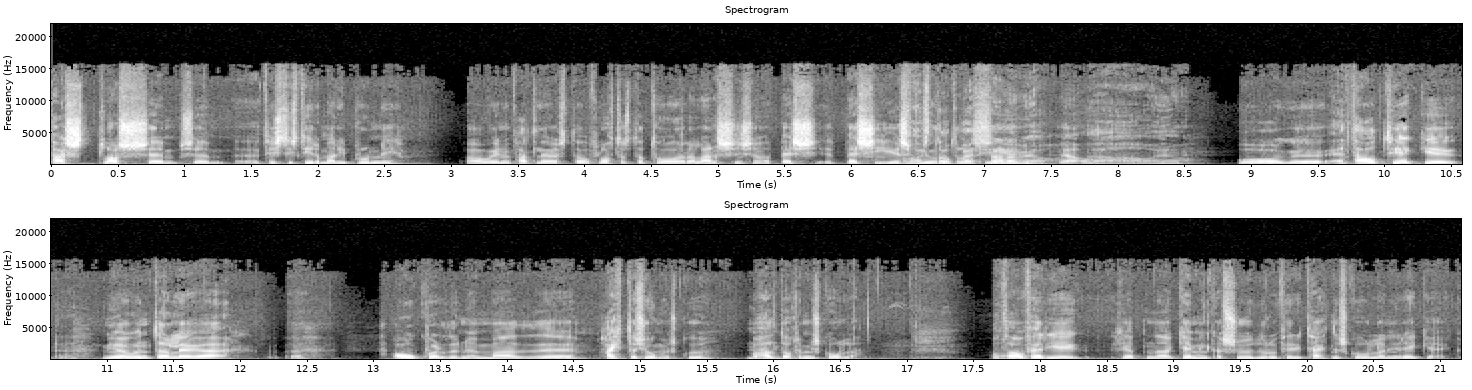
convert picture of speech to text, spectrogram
fast pláss sem, sem fyrsti stýrimæður í brunni á einu fallegasta og flottasta tógara landsi sem var Bessi, Bessi IS Varst á 410 Bessanum, já Já. já. Og, uh, en þá tek ég mjög undarlega uh, ákvarðunum að hætta sjómennsku og halda áfram í skóla. Og þá fer ég hérna kemhinga söður og fer í tækniskólan í Reykjavík.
